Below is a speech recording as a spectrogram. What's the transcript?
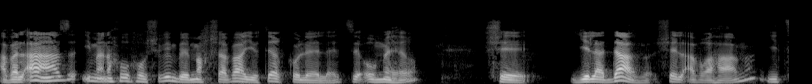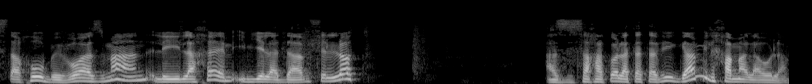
אבל אז, אם אנחנו חושבים במחשבה יותר כוללת, זה אומר שילדיו של אברהם יצטרכו בבוא הזמן להילחם עם ילדיו של לוט. אז סך הכל אתה תביא גם מלחמה לעולם.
